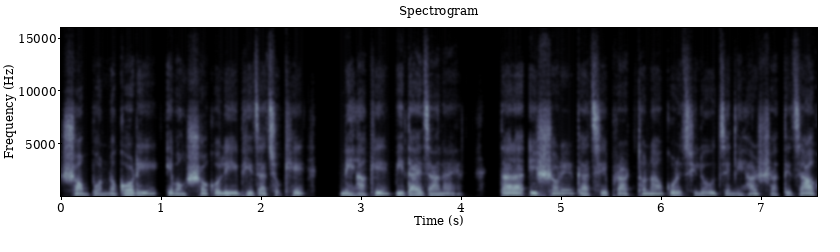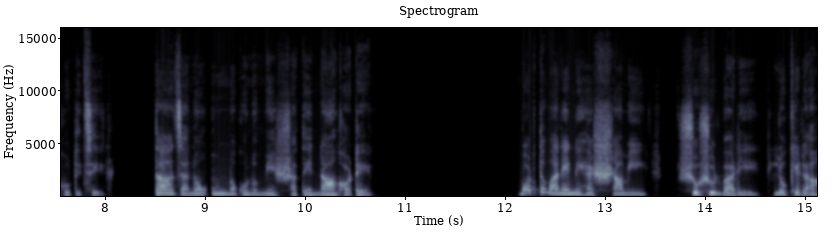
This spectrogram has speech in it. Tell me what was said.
সম্পন্ন করে এবং সকলেই ভেজা চোখে নেহাকে বিদায় জানায়। তারা ঈশ্বরের কাছে প্রার্থনাও করেছিল যে নেহার সাথে যা ঘটেছে, তা যেন অন্য কোনো মেয়ের সাথে না ঘটে। বর্তমানে নেহার স্বামী শ্বশুরবাড়ি লোকেরা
